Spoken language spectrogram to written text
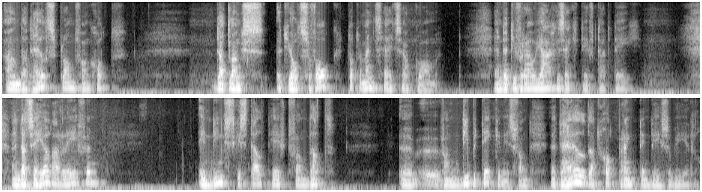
aan dat heilsplan van God. Dat langs het Joodse volk tot de mensheid zou komen. En dat die vrouw ja gezegd heeft daartegen. En dat ze heel haar leven in dienst gesteld heeft van dat, eh, eh, van die betekenis, van het heil dat God brengt in deze wereld.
